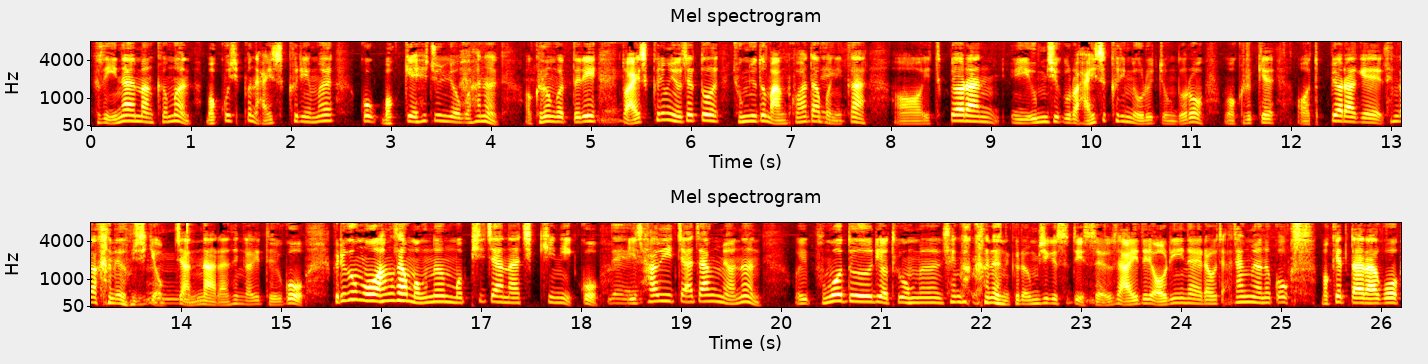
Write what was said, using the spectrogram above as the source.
그래서 이날만큼은 먹고 싶은 아이스크림을 꼭 먹게 해주려고 하는 어, 그런 것들이 네. 또 아이스크림이 요새 또 종류도 많고 하다 네. 보니까 어, 이 특별한 이 음식으로 아이스크림이 오를 정도로 뭐 그렇게 어, 특별하게 생각하는 음식이 음. 없지 않나라는 생각이 들고 그리고 뭐 항상 먹는 뭐 피자나 치킨이 있고 네. 이 사위 짜장면은 이 부모들이 어떻게 보면 생각하는 그런 음식일 수도 있어요. 요새 아이들이 어린이날이라고 짜장면을 꼭 먹겠다라고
